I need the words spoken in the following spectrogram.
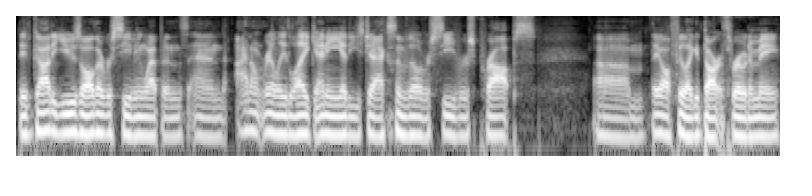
They've got to use all their receiving weapons, and I don't really like any of these Jacksonville receivers props. Um, they all feel like a dart throw to me,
